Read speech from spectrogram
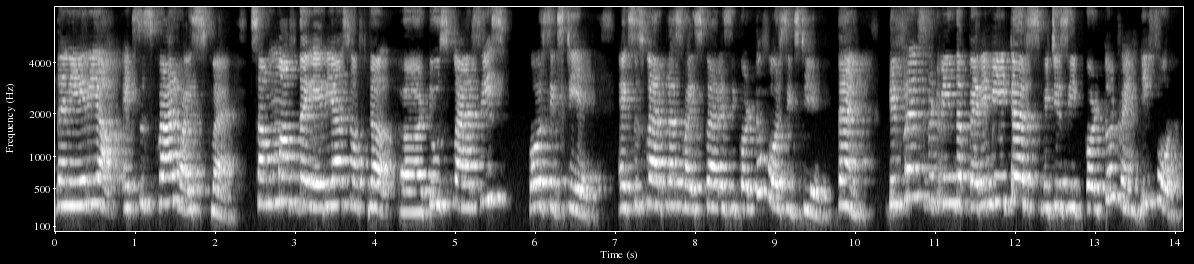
then area x square y square. Sum of the areas of the uh, two squares is 468. x square plus y square is equal to 468. Then difference between the perimeters which is equal to 24.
